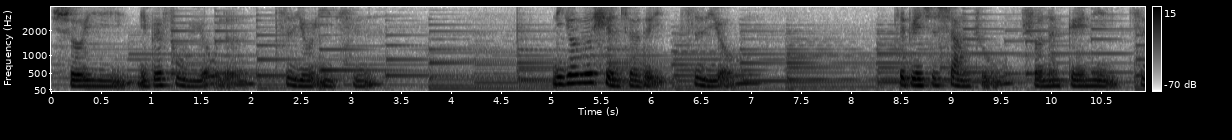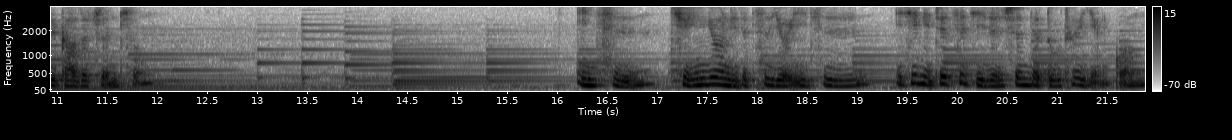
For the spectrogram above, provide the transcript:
所以你被赋予有了自由意志。你拥有选择的自由，这便是上主所能给你至高的尊重。因此，请运用你的自由意志以及你对自己人生的独特眼光。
